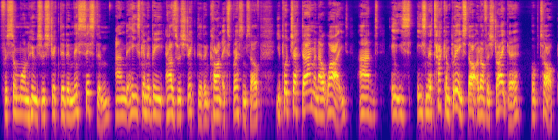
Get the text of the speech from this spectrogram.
for someone who's restricted in this system, and he's going to be as restricted and can't express himself. You put Jack Diamond out wide, and he's he's an attacking player. He started off a striker up top.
